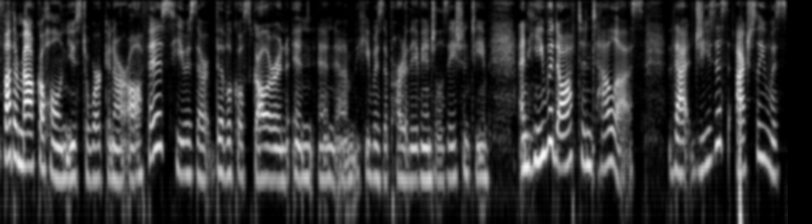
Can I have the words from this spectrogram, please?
Father McElhone used to work in our office. He was a biblical scholar and, and, and um, he was a part of the evangelization team. And he would often tell us that Jesus actually was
